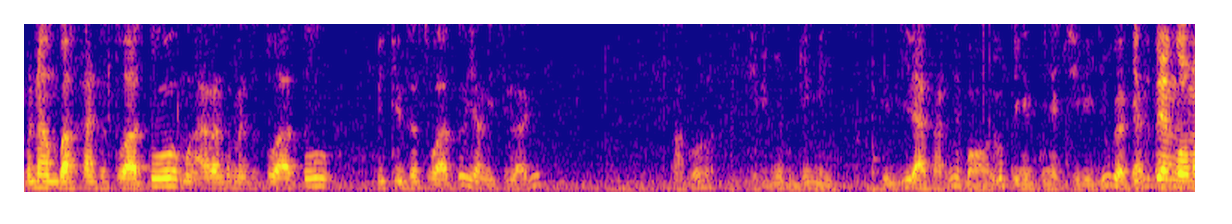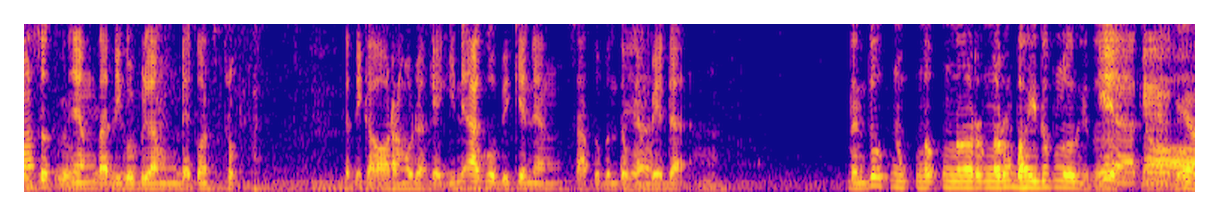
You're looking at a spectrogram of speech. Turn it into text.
menambahkan sesuatu mengaransemen sesuatu bikin sesuatu yang istilahnya ah gue cirinya begini. Intinya dasarnya bahwa lu pengen punya ciri juga kan? Itu tuh yang gue maksud lu, yang gitu. tadi gue bilang dekonstruk. Ketika orang udah kayak gini ah gue bikin yang satu bentuk Iya. yang beda dan itu nge- nge- nger- ngerubah hidup lo gitu. Iya kayak Oh. Iya,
